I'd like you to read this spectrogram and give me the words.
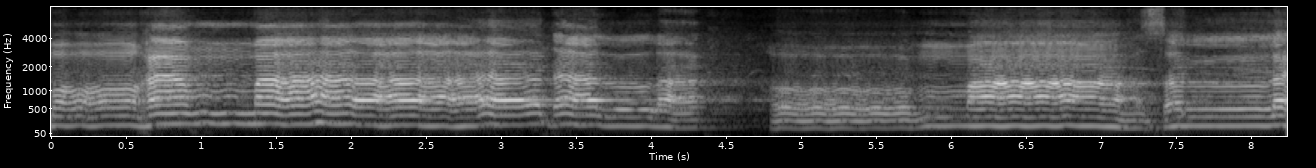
মুহাম্মাদ আল্লাহুম্মা সাল্লি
